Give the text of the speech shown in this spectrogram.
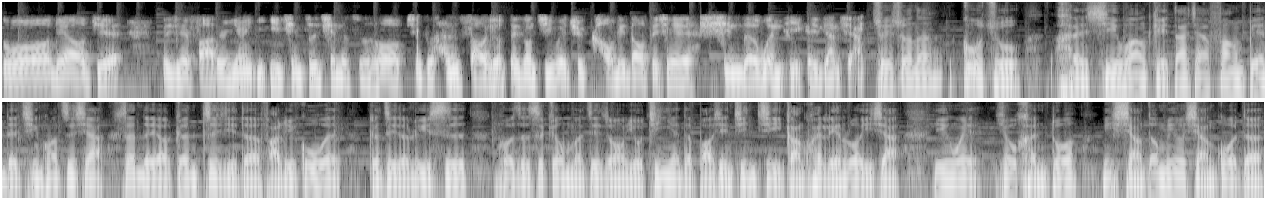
多了解这些法律，因为疫情之前的时候，其实很少有这种机会去考虑到这些新的问题，可以这样想。所以说呢，雇主很希望给大家方便的情况之下，真的要跟自己的法律顾问。跟自己的律师，或者是跟我们这种有经验的保险经纪，赶快联络一下，因为有很多你想都没有想过的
